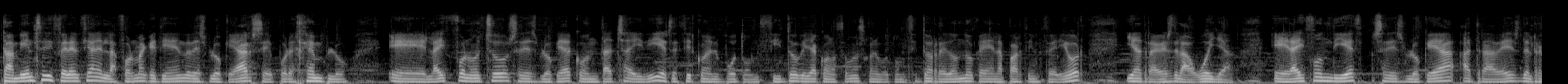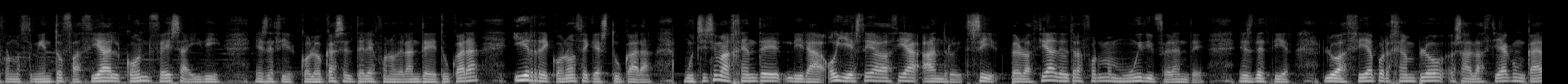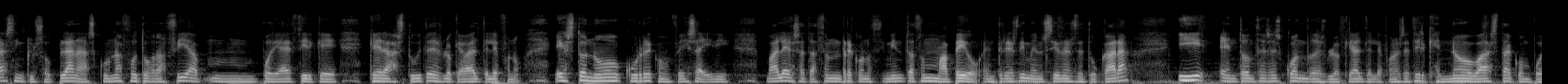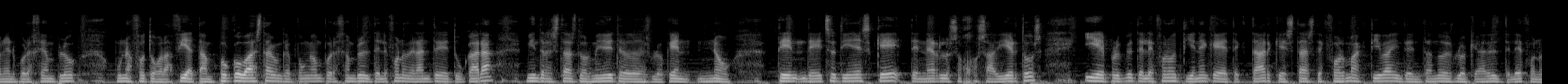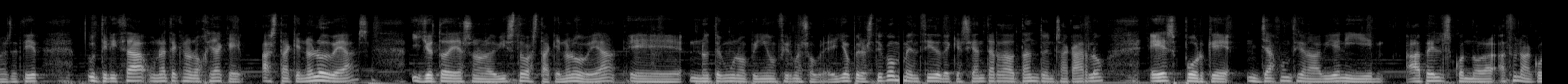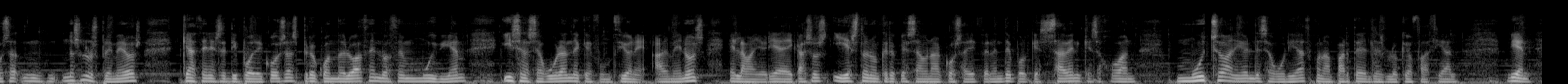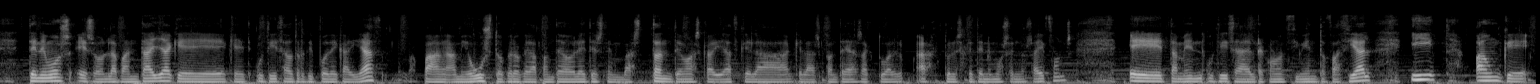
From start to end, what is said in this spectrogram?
También se diferencian en la forma que tienen de desbloquearse. Por ejemplo, el iPhone 8 se desbloquea con Touch ID, es decir, con el botoncito que ya conocemos, con el botoncito redondo que hay en la parte inferior y a través de la huella. El iPhone 10 se desbloquea a través del reconocimiento facial con Face ID, es decir, colocas el teléfono delante de tu cara y reconoce que es tu cara. Muchísima gente dirá, oye, esto ya lo hacía Android, sí, pero lo hacía de otra forma muy diferente. Es decir, lo hacía, por ejemplo, o sea, lo hacía con caras incluso planas, con una fotografía mm, podía decir que, que, eras tú y te desbloqueaba el teléfono. Esto no ocurre con Face ID, ¿vale? O sea, te hace un reconocimiento, te hace un mapeo en tres dimensiones de tu cara y entonces es cuando desbloquea el teléfono. Es decir, que no basta con poner, por ejemplo, una fotografía, tampoco basta con que pongan, por ejemplo, el teléfono delante de tu cara mientras estás dormido y te lo desbloqueen. No, de hecho tienes que tener los ojos abiertos y el propio teléfono tiene que detectar que estás de forma activa intentando desbloquear el teléfono. Es decir, utiliza una tecnología que hasta que no lo veas, y yo todavía eso no lo he visto, hasta que no lo vea, eh, no tengo una opinión firme sobre ello, pero estoy convencido de que si han tardado tanto en sacarlo es porque ya funciona bien y Apple cuando hace una cosa, no son los primeros que hacen ese tipo de cosas, pero cuando lo hacen lo hacen muy bien y se aseguran de que funcione, al menos en la mayoría de casos, y esto no creo que sea una cosa diferente porque saben que se juegan mucho a nivel de seguridad con la parte del desbloqueo facial. Bien, tenemos eso, la pantalla que, utiliza otro tipo de calidad, a mi gusto creo que la pantalla OLED es de bastante más calidad que las pantallas actuales que tenemos en los iPhones, eh, también utiliza el reconocimiento facial y aunque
